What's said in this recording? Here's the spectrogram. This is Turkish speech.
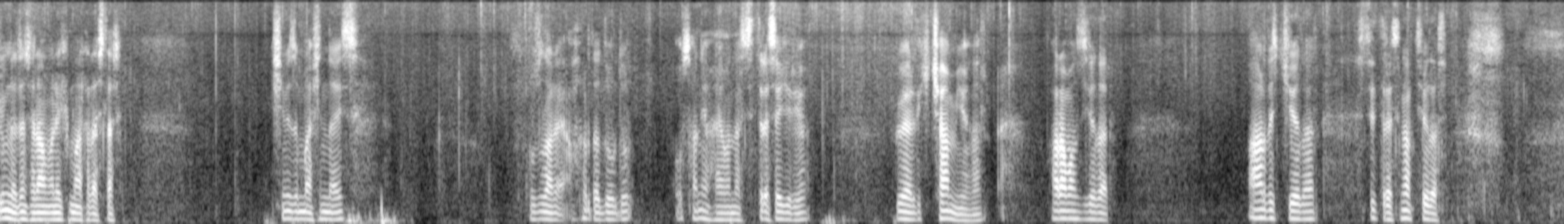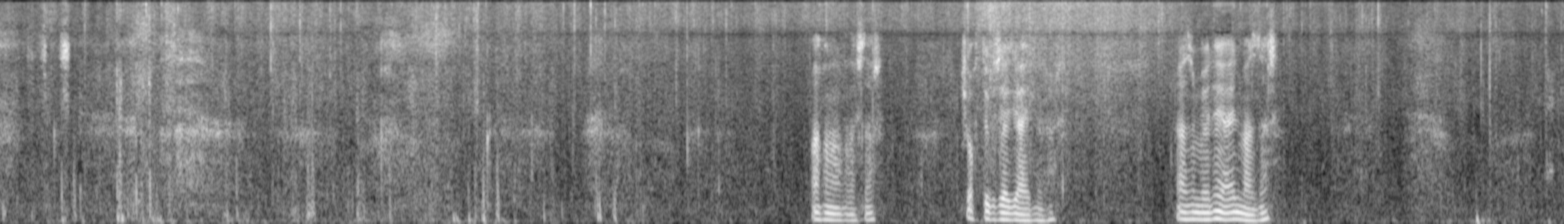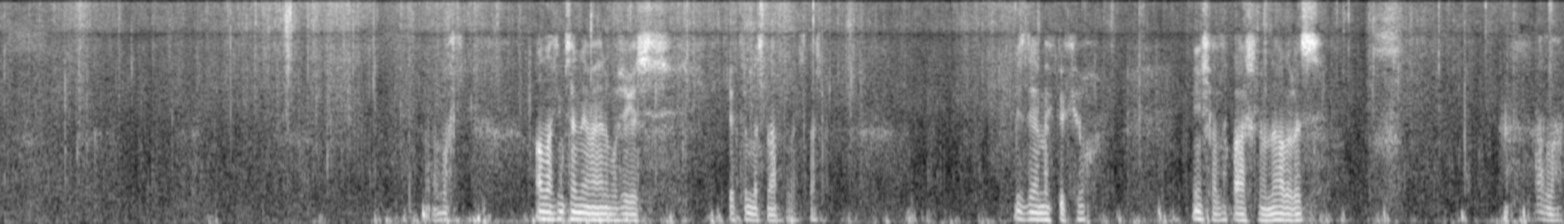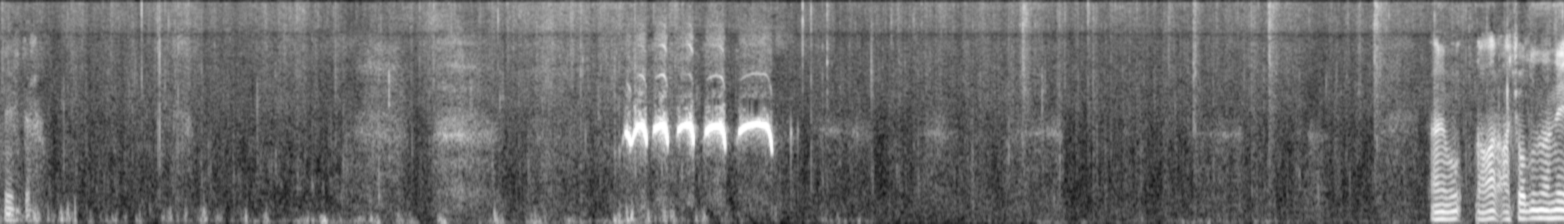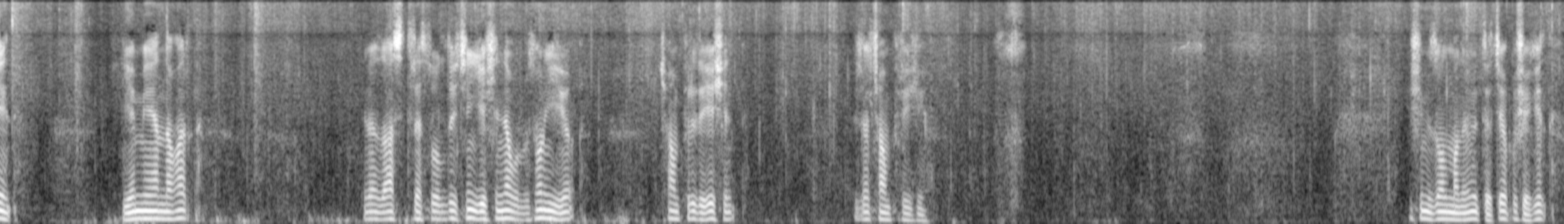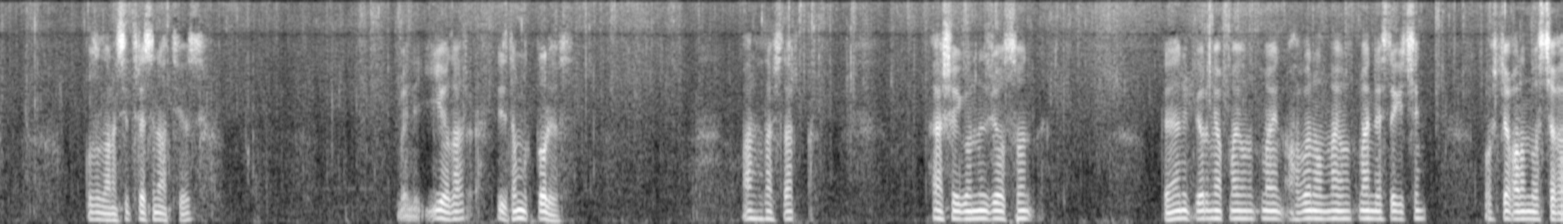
Cümleten selamünaleyküm arkadaşlar. İşimizin başındayız. Kuzular ahırda durdu. O sanıyor hayvanlar strese giriyor. Güverdik çam yiyorlar. Paramaz yiyorlar. Ardıç yiyorlar. Stresini atıyorlar. Bakın arkadaşlar. Çok da güzel yayılıyorlar. Yazın böyle yayılmazlar. Allah, Allah kimsenin emeğini boşa geç, getirmesin arkadaşlar. Biz de emek döküyor. İnşallah karşılığını alırız. Allah büyüktür. Yani bu da var aç olduğundan değil. Yemeyen de var. Biraz daha stresli olduğu için yeşiline vurdu. Onu yiyor. Çampürü de yeşil. Güzel çampürü yiyor. İşimiz olmadığı müddetçe bu şekil kuzuların stresini atıyoruz. Böyle yiyorlar. Biz de mutlu oluyoruz. Arkadaşlar her şey gönlünüzce olsun. Beğenip yorum yapmayı unutmayın. Abone olmayı unutmayın destek için. Hoşça kalın, dostça.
